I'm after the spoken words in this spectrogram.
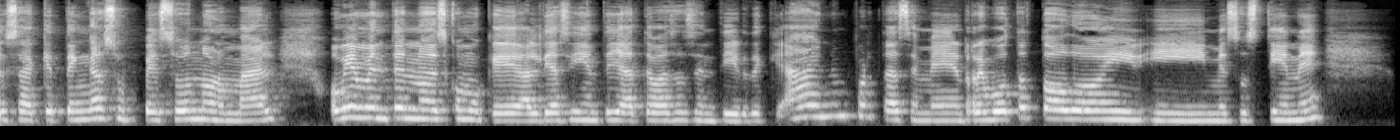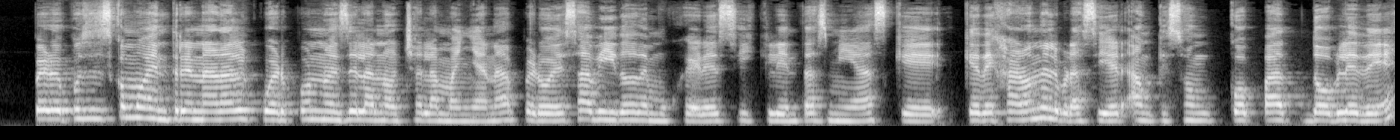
o sea, que tenga su peso normal. Obviamente no es como que al día siguiente ya te vas a sentir de que, ay, no importa, se me rebota todo y, y me sostiene, pero pues es como entrenar al cuerpo, no es de la noche a la mañana, pero he sabido de mujeres y clientas mías que, que dejaron el brasier, aunque son copa doble D,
